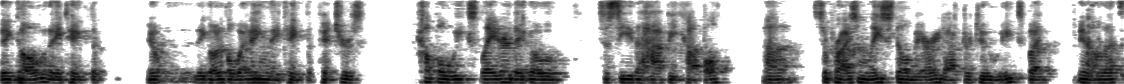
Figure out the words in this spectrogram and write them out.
They go, they take the, you know, they go to the wedding, they take the pictures. A couple weeks later, they go to see the happy couple. Uh, surprisingly, still married after two weeks, but you know that's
